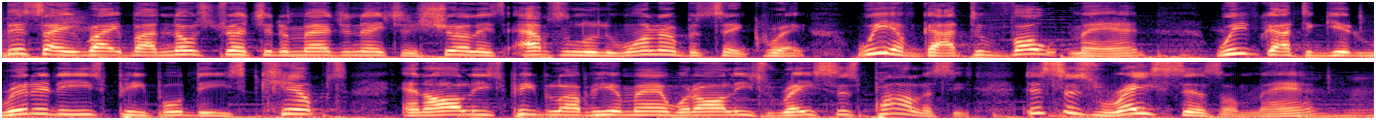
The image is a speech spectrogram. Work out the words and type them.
This ain't right by no stretch of the imagination. Shirley is absolutely 100% correct. We have got to vote, man. We've got to get rid of these people, these Kemps, and all these people up here, man, with all these racist policies. This is racism, man. Mm-hmm.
